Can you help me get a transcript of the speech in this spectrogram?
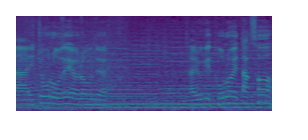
자 이쪽으로 오세요 여러분들. 자 여기 도로에 딱 서.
